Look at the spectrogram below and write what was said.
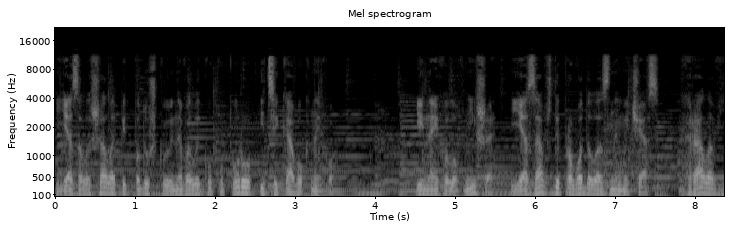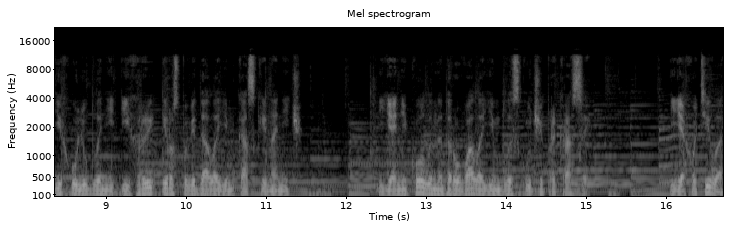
Я залишала під подушкою невелику купуру і цікаву книгу. І найголовніше, я завжди проводила з ними час, грала в їх улюблені ігри і розповідала їм казки на ніч. Я ніколи не дарувала їм блискучі прикраси. Я хотіла,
